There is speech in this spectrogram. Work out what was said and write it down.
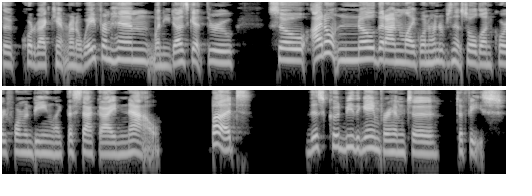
the quarterback can't run away from him when he does get through. So I don't know that I'm like 100% sold on Korey Foreman being like the sack guy now, but this could be the game for him to to feast.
